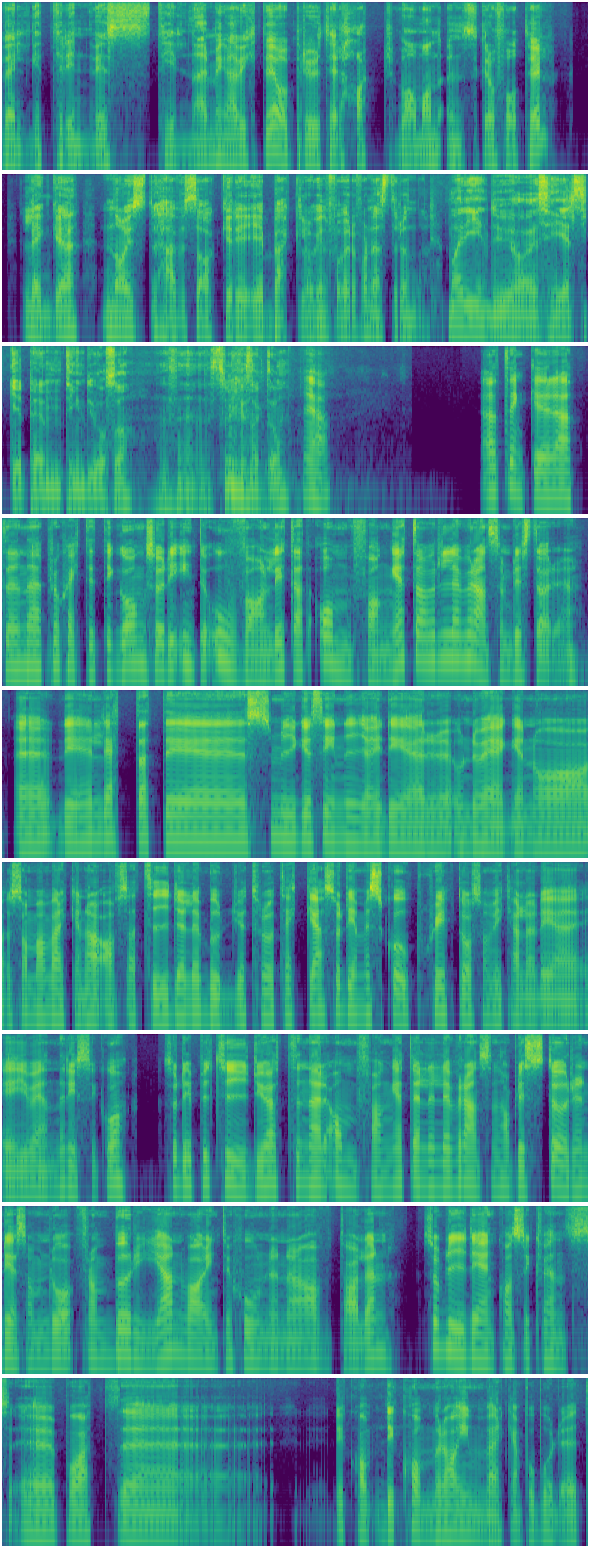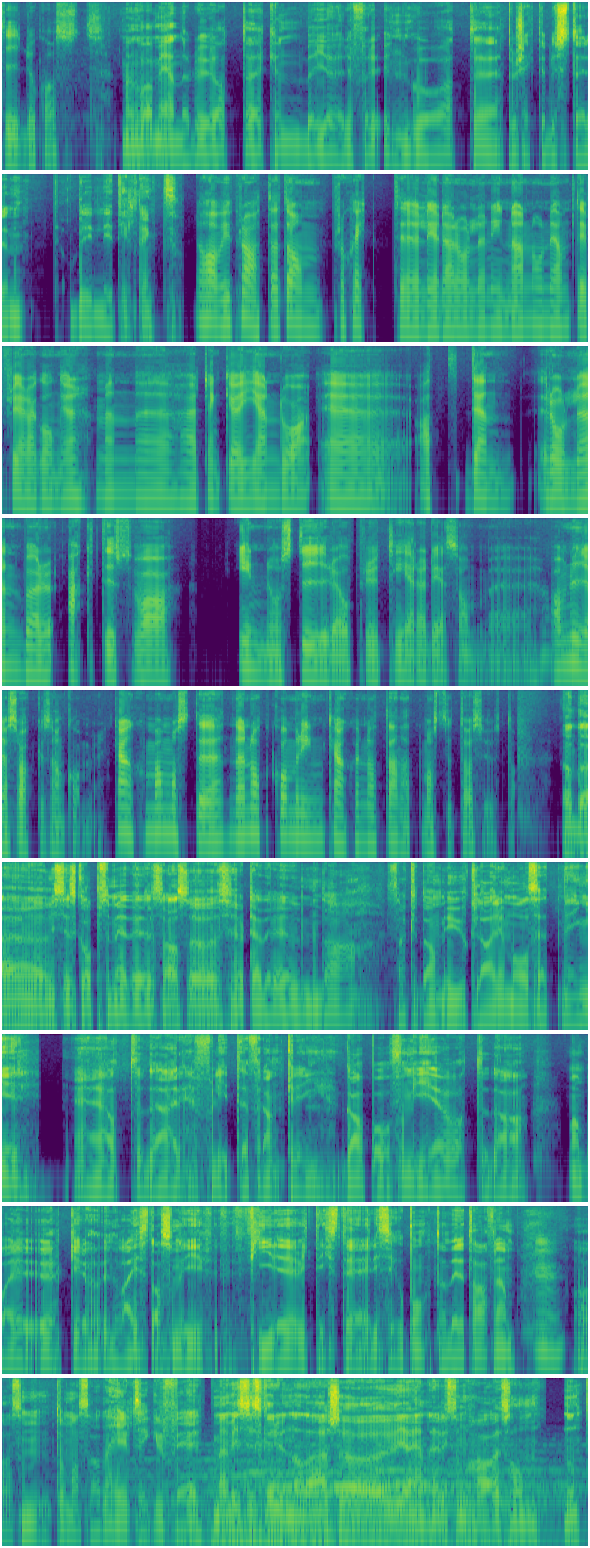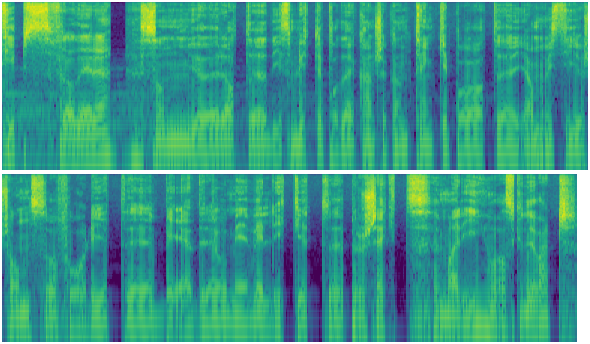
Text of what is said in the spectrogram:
velge trinnvis tilnærming er viktig, og prioritere hardt hva man ønsker å få til. Legge nice to have-saker i i backloggen for, for neste runde. Marie, du har helt sikkert en ting du også, som vi ikke har snakket om. Ja. Jag tänker att når när projektet är igång så är det inte ovanligt att omfånget av leveransen blir större. Eh, Det är lätt att det smyger sig in nya idéer under vägen och som man varken har avsatt tid eller budget för att täcka. Så det med scope creep då som vi kallar det är ju en risiko. Så det betyder ju att när omfånget eller leveransen har blivit större än det som då från början var intentionerna och avtalen så blir det en konsekvens eh, på eh, det, kom, det kommer å ha innvirkning på både tid og kost. Men hva mener du at eh, kunden bør gjøre for å unngå at eh, prosjektet blir større enn opprinnelig tiltenkt? Nå har vi pratet om projektledarrollen innan og nevnt det flere ganger, men her tenker jeg igjen da då eh, den rollen bør aktivt være inne og styre og prioritere det som eh, av nye saker som kommer. Kanskje man måste, når noe kommer inn, kanskje noe annet måtte tas ut. Då. Ja, der, Hvis vi skal oppsummere det dere sa, så hørte jeg dere da snakket om uklare målsetninger. Eh, at det er for lite forankring, gap over for mye, og at da man bare øker underveis, da, som de fire viktigste risikopunktene dere tar frem. Og som Thomas sa, det er helt sikkert flere. Men hvis vi skal runde av der, så vil jeg gjerne liksom ha sånn, noen tips fra dere som gjør at eh, de som lytter på det, kanskje kan tenke på at eh, ja, men hvis de gjør sånn, så får de et bedre og mer vellykket prosjekt. Marie, hva skulle det vært?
